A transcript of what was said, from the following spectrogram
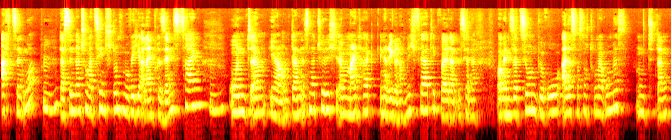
18 Uhr. Mhm. Das sind dann schon mal 10 Stunden, wo wir hier allein Präsenz zeigen. Mhm. Und ähm, ja, und dann ist natürlich ähm, mein Tag in der Regel noch nicht fertig, weil dann ist ja eine Organisation, Büro, alles, was noch drumherum ist. Und dann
